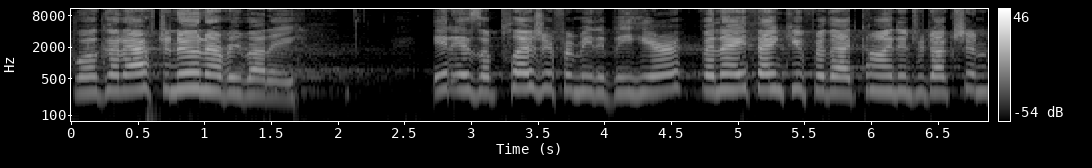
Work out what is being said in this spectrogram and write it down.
Well, good afternoon, everybody. It is a pleasure for me to be here. Vinai, thank you for that kind introduction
